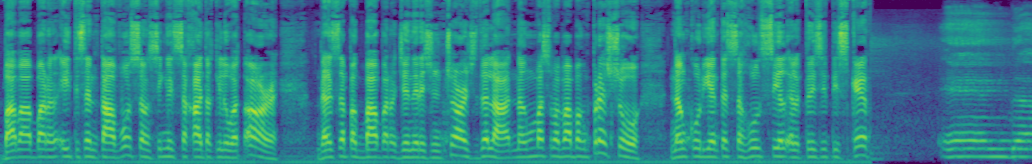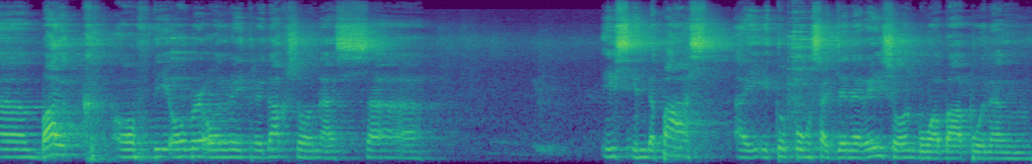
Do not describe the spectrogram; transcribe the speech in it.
bababa ng 80 centavos ang singil sa kada kilowatt hour dahil sa pagbaba ng generation charge dala ng mas mababang presyo ng kuryente sa wholesale electricity schedule. And uh, bulk of the overall rate reduction as uh, is in the past ay ito pong sa generation bumaba po ng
